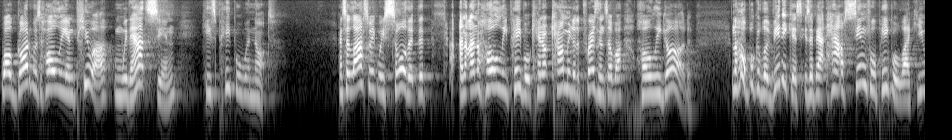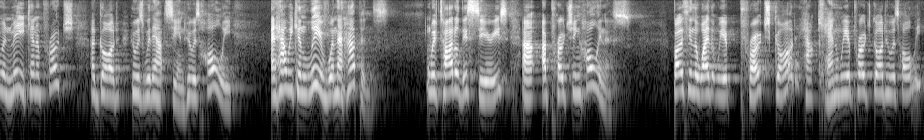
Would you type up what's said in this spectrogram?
while God was holy and pure and without sin, his people were not. And so last week we saw that, that an unholy people cannot come into the presence of a holy God. And the whole book of Leviticus is about how sinful people like you and me can approach a God who is without sin, who is holy, and how we can live when that happens. And we've titled this series uh, Approaching Holiness, both in the way that we approach God, how can we approach God who is holy,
